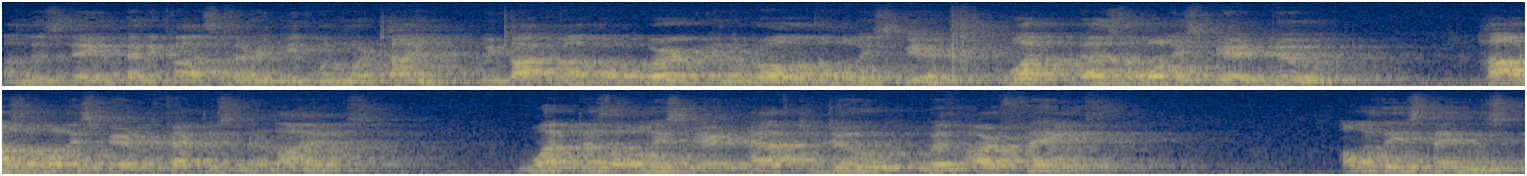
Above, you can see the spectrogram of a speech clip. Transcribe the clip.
on this day of Pentecost, as I repeat one more time, we talk about the work and the role of the Holy Spirit. What does the Holy Spirit do? How does the Holy Spirit affect us in our lives? What does the Holy Spirit have to do with our faith? All of these things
